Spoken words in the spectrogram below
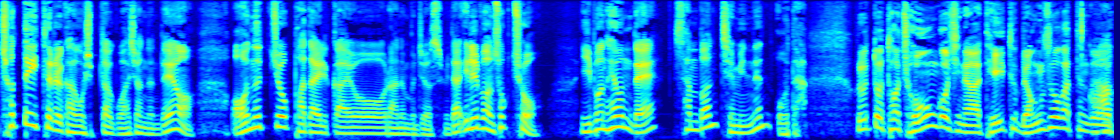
첫 데이트를 가고 싶다고 하셨는데요. 어느 쪽 바다일까요? 라는 문제였습니다. 1번 속초, 2번 해운대, 3번 재밌는 오답. 그리고 또 더 좋은 곳이나 데이트 명소 같은 거 아,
